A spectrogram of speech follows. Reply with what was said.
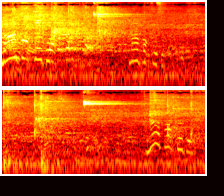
N'importe quoi. N'importe quoi. N'importe quoi.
